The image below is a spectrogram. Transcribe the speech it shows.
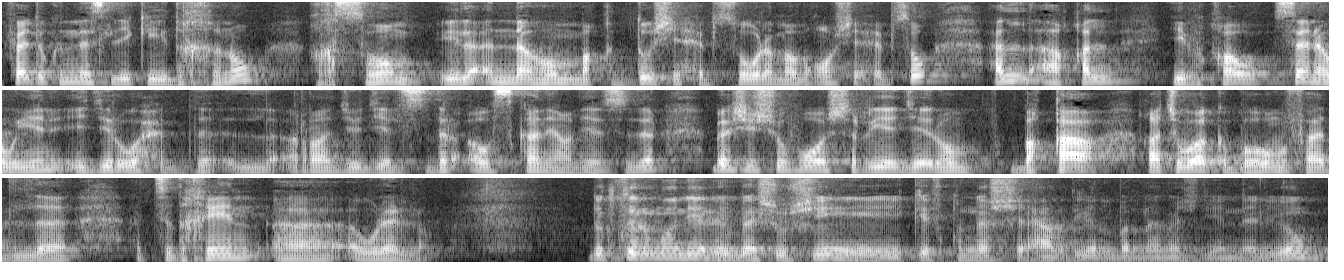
فهذوك الناس اللي كيدخنوا خصهم إلى أنهم ما قدوش يحبسوا ولا ما بغوش يحبسوا على الأقل يبقاو سنويا يديروا واحد الراديو ديال الصدر أو سكانير ديال الصدر باش يشوفوا واش الرية ديالهم بقى غتواكبهم في هذا التدخين آه، أو لا. دكتور منير باشوشي كيف قلنا الشعار ديال البرنامج ديالنا اليوم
